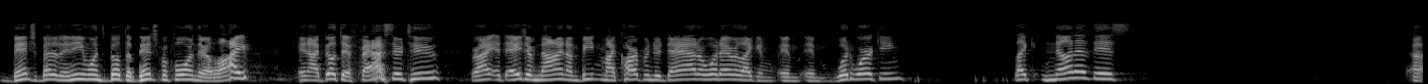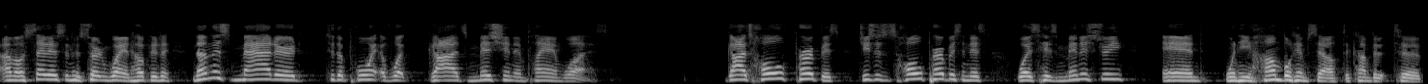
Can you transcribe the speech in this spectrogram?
bench better than anyone's built a bench before in their life, and I built it faster too, right? At the age of nine, I'm beating my carpenter dad or whatever, like in, in, in woodworking. Like none of this I'm going to say this in a certain way and hopefully none of this mattered to the point of what God's mission and plan was. God's whole purpose, Jesus' whole purpose in this was his ministry and when he humbled himself to come to, to,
